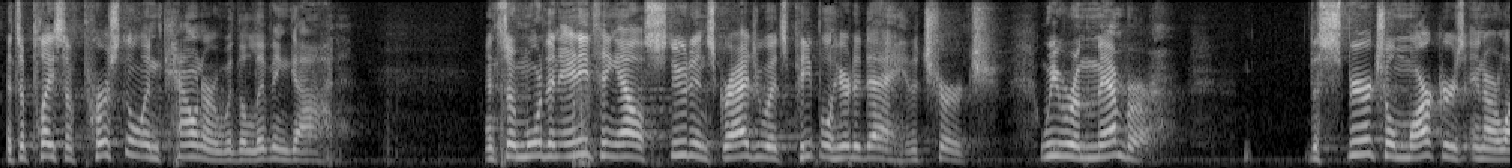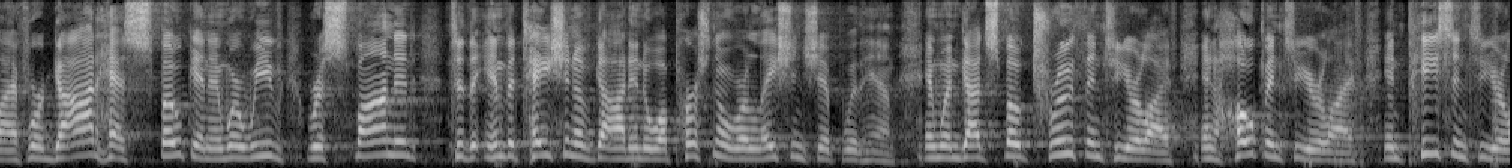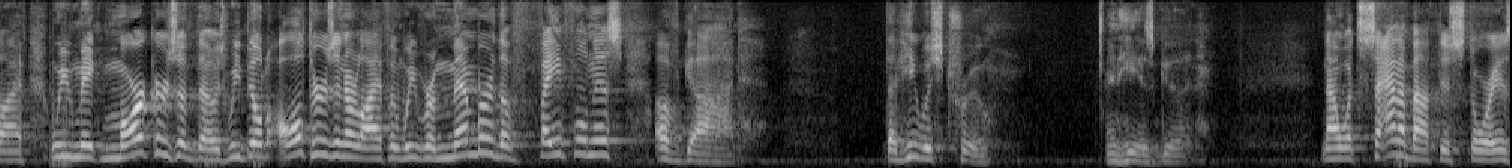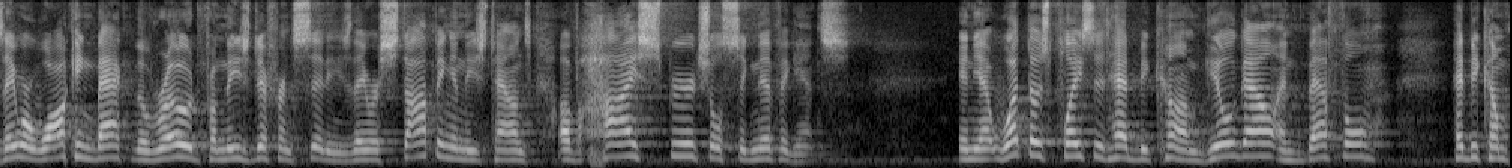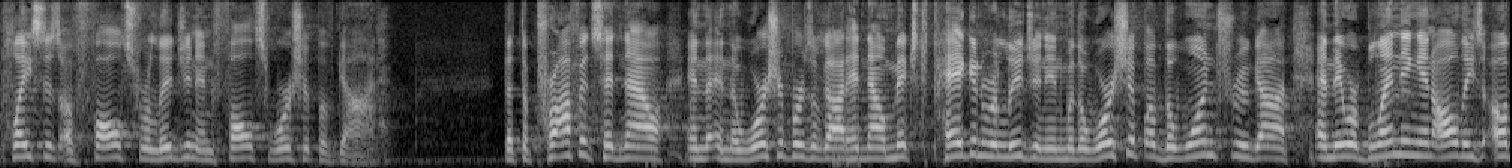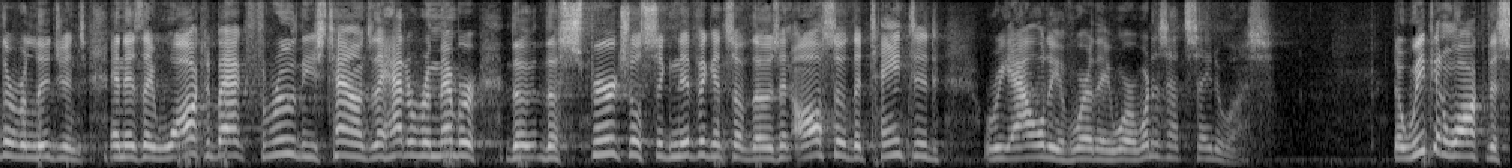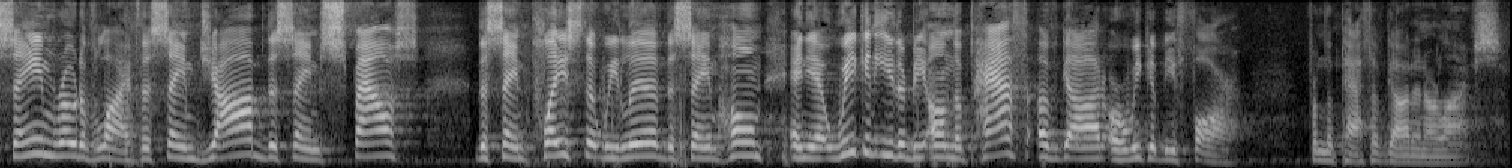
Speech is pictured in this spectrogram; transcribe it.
It's a place of personal encounter with the living God. And so, more than anything else, students, graduates, people here today, the church, we remember the spiritual markers in our life where God has spoken and where we've responded to the invitation of God into a personal relationship with Him. And when God spoke truth into your life and hope into your life and peace into your life, we make markers of those. We build altars in our life and we remember the faithfulness of God that He was true and He is good. Now, what's sad about this story is they were walking back the road from these different cities. They were stopping in these towns of high spiritual significance. And yet, what those places had become, Gilgal and Bethel, had become places of false religion and false worship of God that the prophets had now, and the, and the worshipers of God had now mixed pagan religion in with the worship of the one true God. And they were blending in all these other religions. And as they walked back through these towns, they had to remember the, the spiritual significance of those and also the tainted reality of where they were. What does that say to us? That we can walk the same road of life, the same job, the same spouse, the same place that we live, the same home, and yet we can either be on the path of God or we could be far from the path of God in our lives.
